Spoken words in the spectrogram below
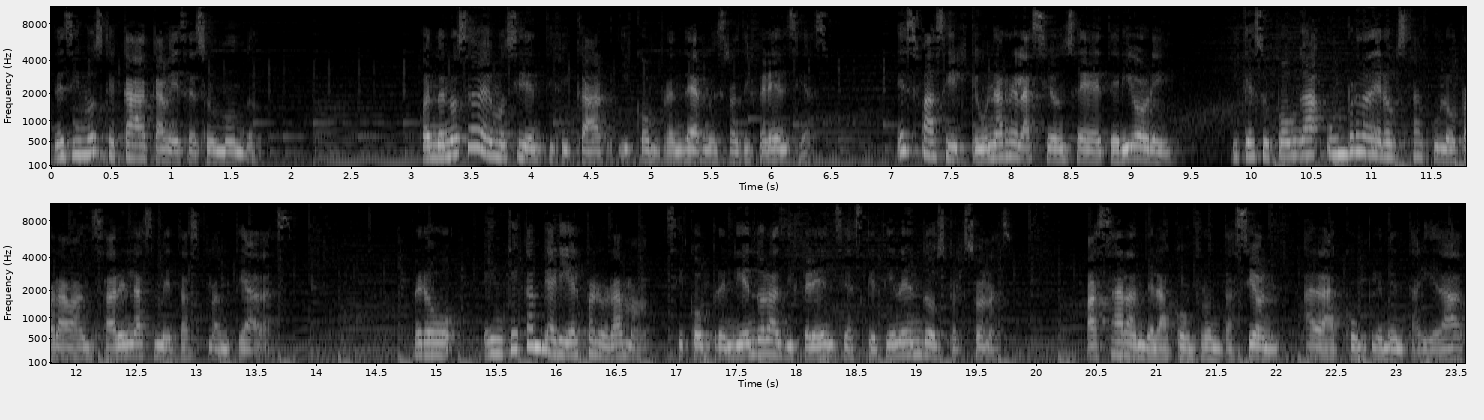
decimos que cada cabeza es un mundo. Cuando no sabemos identificar y comprender nuestras diferencias, es fácil que una relación se deteriore y que suponga un verdadero obstáculo para avanzar en las metas planteadas. Pero, ¿en qué cambiaría el panorama si comprendiendo las diferencias que tienen dos personas pasaran de la confrontación a la complementariedad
